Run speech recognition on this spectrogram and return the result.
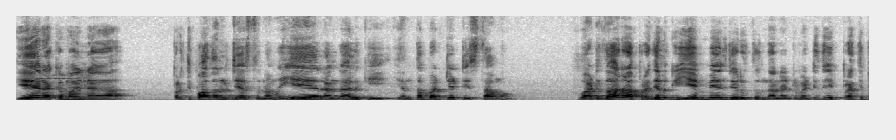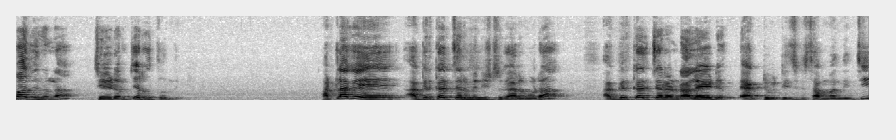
ఏ రకమైన ప్రతిపాదనలు చేస్తున్నాము ఏ ఏ రంగాలకి ఎంత బడ్జెట్ ఇస్తాము వాటి ద్వారా ప్రజలకు ఏం మేలు జరుగుతుంది అన్నటువంటిది ప్రతిపాదన చేయడం జరుగుతుంది. అట్లాగే అగ్రికల్చర్ మినిస్టర్ గారు కూడా అగ్రికల్చర్ అండ్ అలైడ్ యాక్టివిటీస్కి సంబంధించి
